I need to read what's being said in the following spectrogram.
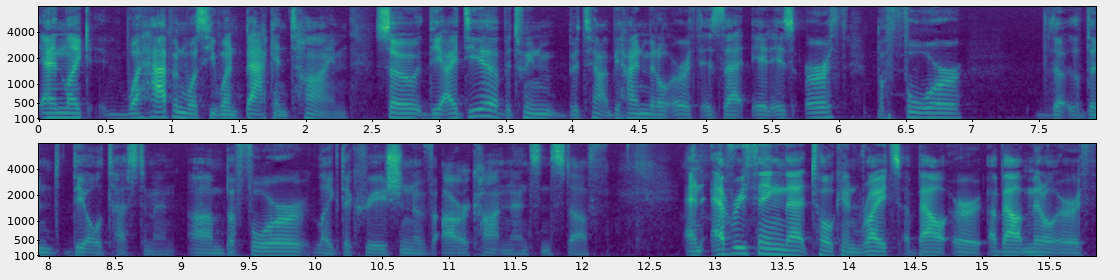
and like what happened was he went back in time. So the idea between behind Middle Earth is that it is Earth before the the, the Old Testament, um, before like the creation of our continents and stuff, and everything that Tolkien writes about Earth, about Middle Earth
